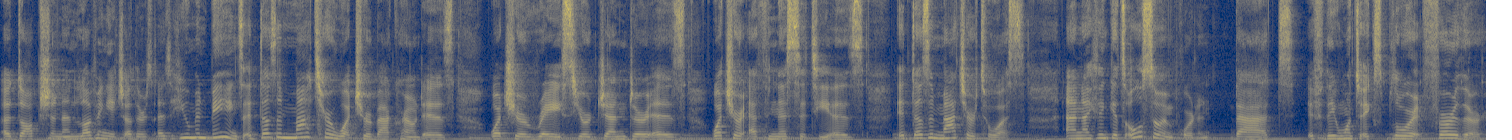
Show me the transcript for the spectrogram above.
adoption and loving each other as human beings. It doesn't matter what your background is, what your race, your gender is, what your ethnicity is. It doesn't matter to us. And I think it's also important that if they want to explore it further,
